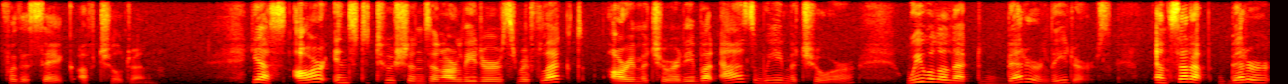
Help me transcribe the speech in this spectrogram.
for the sake of children. Yes, our institutions and our leaders reflect our immaturity, but as we mature, we will elect better leaders and set up better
